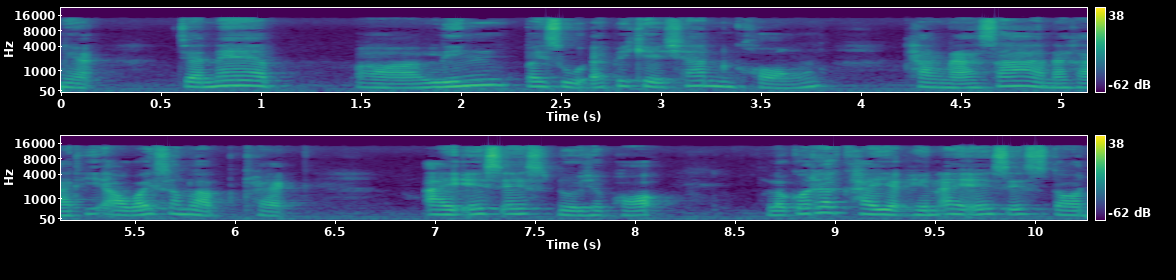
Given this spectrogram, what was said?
เนี่ยจะแนบลิงก์ไปสู่แอปพลิเคชันของทาง NASA นะคะ ที่เอาไว้สำหรับ track ISS โดยเฉพาะ แล้วก็ถ้าใครอยากเห็น ISS ตอน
